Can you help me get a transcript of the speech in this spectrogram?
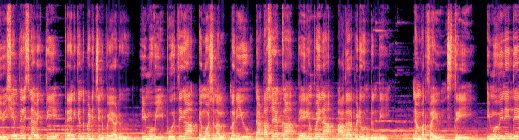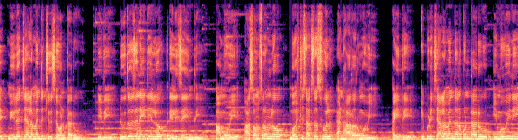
ఈ విషయం తెలిసిన వ్యక్తి ట్రైన్ కింద పడి చనిపోయాడు. ఈ మూవీ పూర్తిగా ఎమోషనల్ మరియు నటాస యొక్క ధైర్యం పైన ఆధారపడి ఉంటుంది. నెంబర్ ఫైవ్ స్త్రీ. ఈ మూవీని అయితే మీలో చాలా మంది చూసే ఉంటారు. ఇది టూ థౌజండ్ ఎయిటీన్లో రిలీజ్ అయింది. ఆ మూవీ ఆ సంవత్సరంలో most successful and horror movie. అయితే ఇప్పుడు చాలా మంది అనుకుంటారు ఈ మూవీని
